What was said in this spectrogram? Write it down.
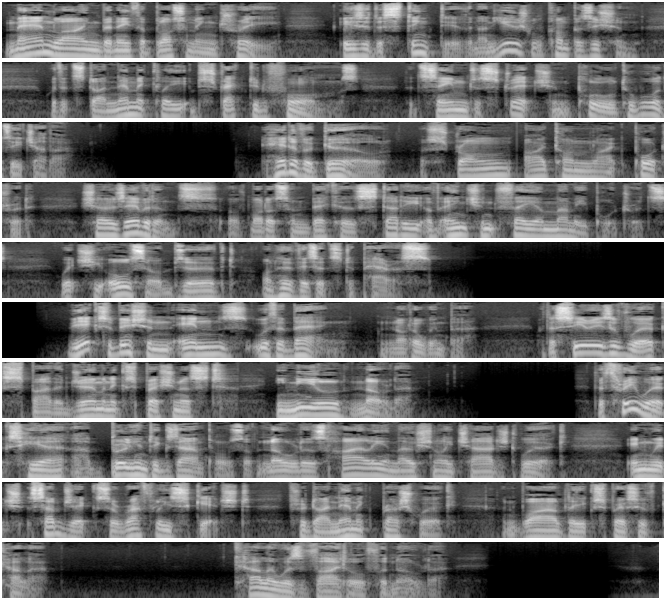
Man lying beneath a blossoming tree is a distinctive and unusual composition with its dynamically abstracted forms that seem to stretch and pull towards each other. Head of a Girl, a strong icon like portrait, shows evidence of Modersohn Becker's study of ancient Fayum mummy portraits, which she also observed on her visits to Paris. The exhibition ends with a bang, not a whimper, with a series of works by the German expressionist Emil Nolde. The three works here are brilliant examples of Nolde's highly emotionally charged work, in which subjects are roughly sketched through dynamic brushwork and wildly expressive colour. Colour was vital for Nolde.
